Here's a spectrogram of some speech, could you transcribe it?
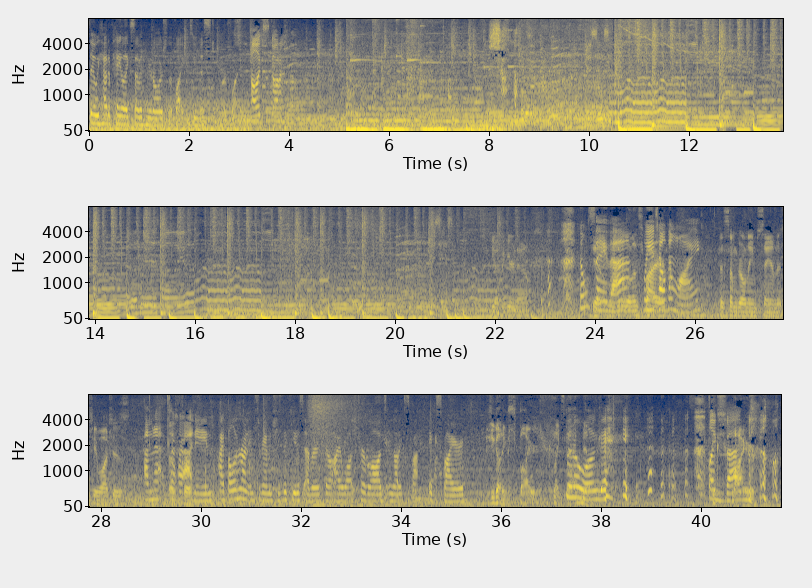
So we had to pay like $700 for the flight because we missed our flight. Alex got it. Shut up. Be over here now Don't say say get that. Will you tell them why? because some girl named Sam that she watches. I'm gonna put That's her cool. at name. I follow her on Instagram and she's the cutest ever. So I watched her vlogs and got expi- expired. She got expired. Like It's been a long day. like bad Expired. milk.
